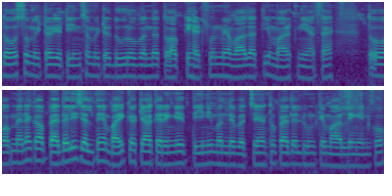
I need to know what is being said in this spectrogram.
200 मीटर या 300 मीटर दूर हो बंदा तो आपके हेडफोन में आवाज़ आती है मार्क नहीं आता है। तो अब मैंने कहा, पैदल ही चलते हैं बाइक का क्या करेंगे? तीन ही बंदे बच्चे हैं तो पैदल ढूंढ के मार लेंगे इनको।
